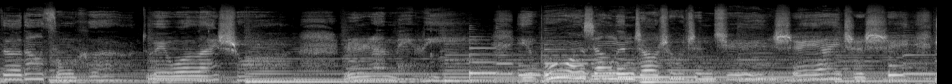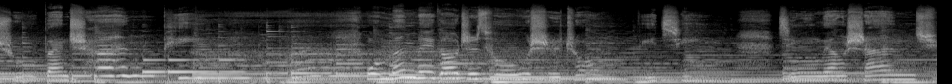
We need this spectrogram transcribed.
得到总和对我来说仍然美丽。也不妄想能找出证据，谁爱着谁，出版产品。我们被告知错误始终，已经尽量删去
